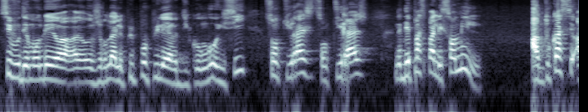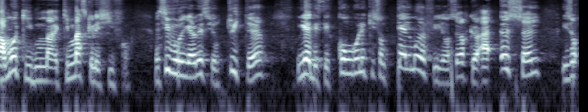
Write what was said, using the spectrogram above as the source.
Si vous demandez euh, au journal le plus populaire du Congo ici, son tirage, son tirage ne dépasse pas les 100 000. En tout cas, c'est à moi qui, ma- qui masque les chiffres. Mais si vous regardez sur Twitter, il y a de ces Congolais qui sont tellement influenceurs qu'à eux seuls, ils ont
